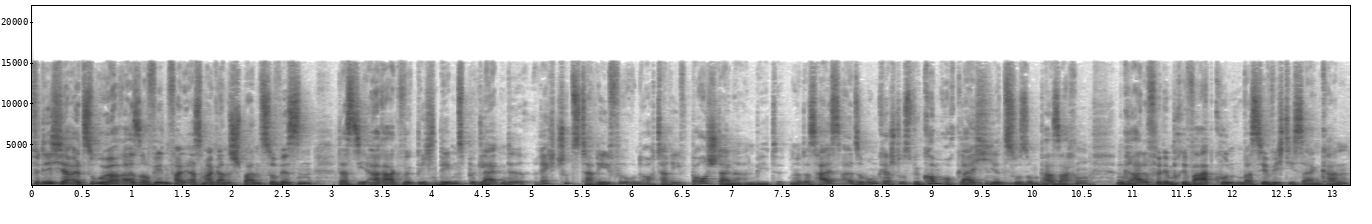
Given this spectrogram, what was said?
Für dich ja als Zuhörer ist es auf jeden Fall erstmal ganz spannend zu wissen, dass die ARAG wirklich lebensbegleitende Rechtsschutztarife und auch Tarifbausteine anbietet. Ne? Das heißt also im Umkehrschluss, wir kommen auch gleich hier mhm. zu so ein paar Sachen, gerade für den Privatkunden, was hier wichtig sein kann,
